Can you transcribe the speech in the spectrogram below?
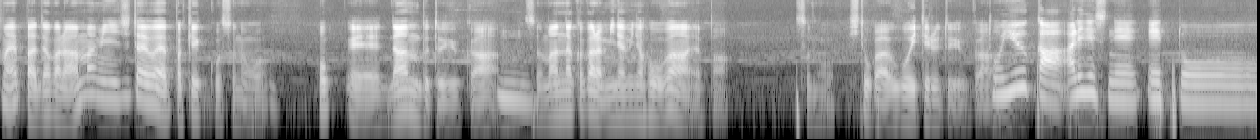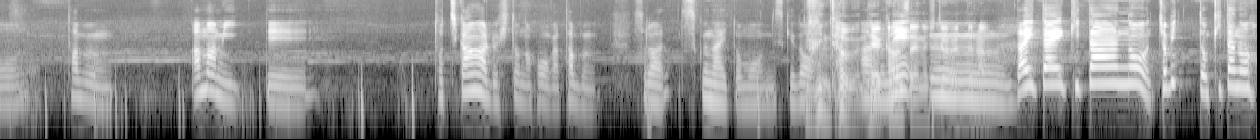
まあやっぱだから奄美自体はやっぱ結構その北、えー南部というか、うん。その真ん中から南の方がやっぱその人が動いてるというか。というかあれですね。えっと多分奄美って土地勘ある人の方が多分それは少ないと思うんですけど。多分ねあの関西の人やったら。うん大体北のちょびっと北の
